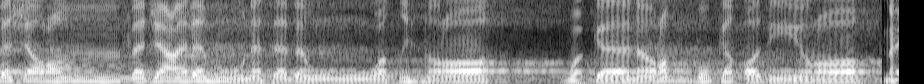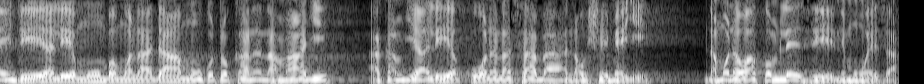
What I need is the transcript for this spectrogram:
basharan faj'alahu nasaban wa sihra wa kana rabbuka qadira, na ndiye aliyemuumba mwanadamu kutokana na maji akamjalia kuwa na nasaba na ushemeji na Mola wako mlezi ni muweza.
